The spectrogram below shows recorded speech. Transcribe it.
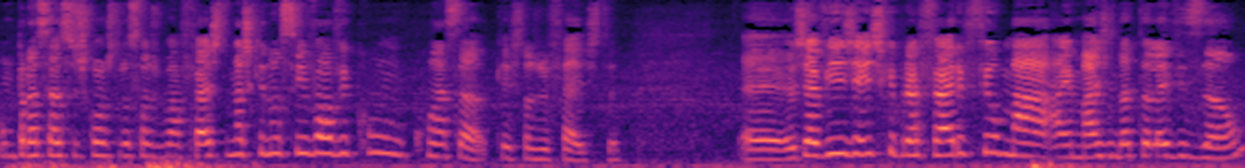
um processo de construção de uma festa, mas que não se envolve com, com essa questão de festa. É, eu já vi gente que prefere filmar a imagem da televisão,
